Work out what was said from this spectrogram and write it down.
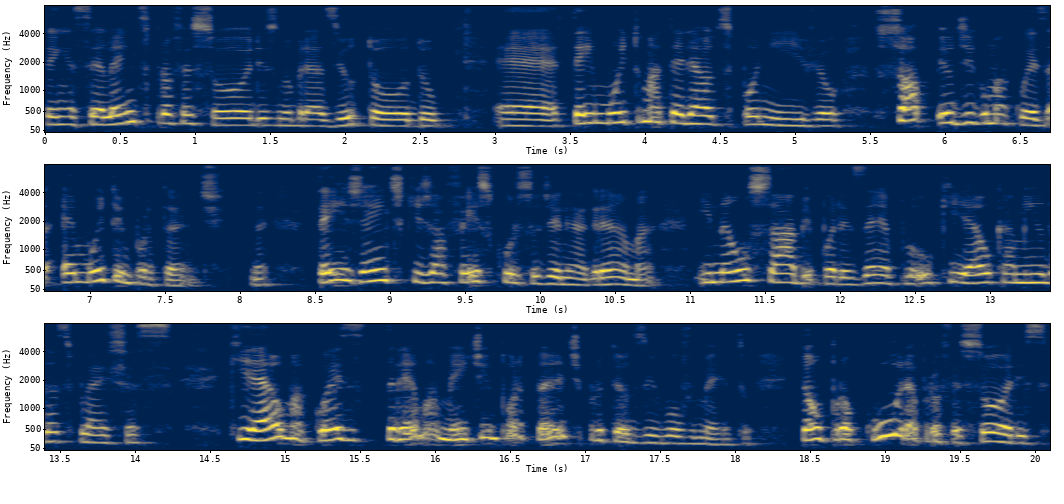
tem excelentes professores no Brasil todo, é, tem muito material disponível. Só eu digo uma coisa: é muito importante. Né? Tem gente que já fez curso de Enneagrama e não sabe, por exemplo, o que é o caminho das flechas, que é uma coisa extremamente importante para o teu desenvolvimento. Então, procura professores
